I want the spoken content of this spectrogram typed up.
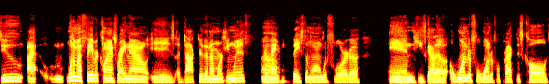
do i one of my favorite clients right now is a doctor that i'm working with okay. um, based in longwood florida and he's got a, a wonderful wonderful practice called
